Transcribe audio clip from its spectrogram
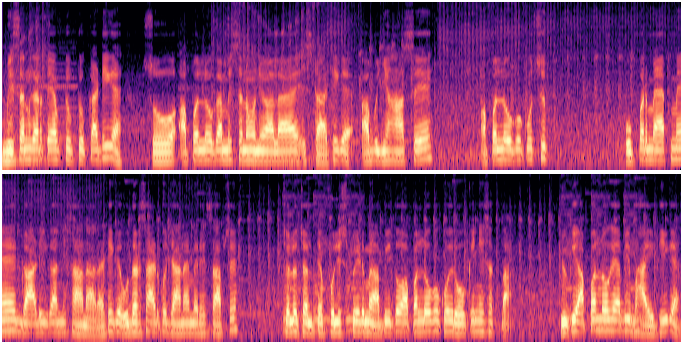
मिशन करते हैं अब टुक टुक का, ठीक है? सो अपन लोगों का मिशन होने वाला है स्टार्ट ठीक है? अब यहाँ से अपन लोगों को कुछ ऊपर मैप में गाड़ी का निशान आ रहा है, ठीक है? उधर साइड को जाना है मेरे हिसाब से। चलो, चलते फुल स्पीड में। अभी तो अपन लोगों को कोई रोक ही नहीं सकता, क्योंकि अपन लोग हैं अभी भाई, ठीक है?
